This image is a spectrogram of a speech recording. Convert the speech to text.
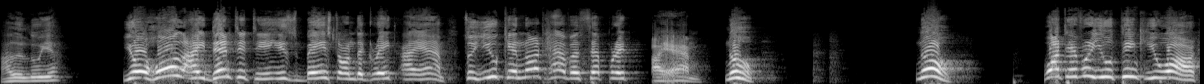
Hallelujah. Your whole identity is based on the great I am. So you cannot have a separate I am. No. No. Whatever you think you are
